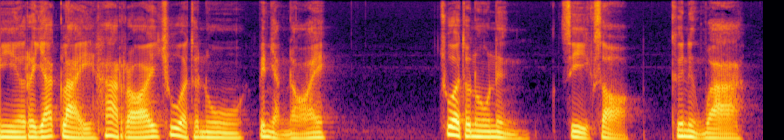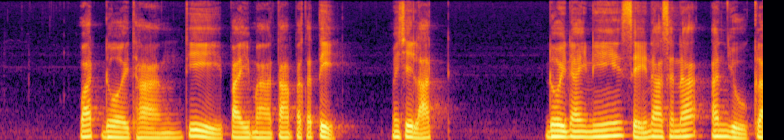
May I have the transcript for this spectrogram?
มีระยะไกล 500 ชั่วธนูเป็นอย่างน้อย ชั่วธนูหนึ่งสี่ศอก คือหนึ่งวา วัดโดยทางที่ไปมาตามปกติ ไม่ใช่ลัด โดยในนี้เสนาสนะอันอยู่ไกล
